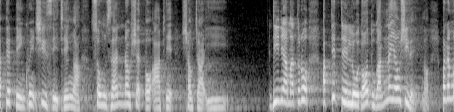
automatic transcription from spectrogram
အပြစ်တင်ခွင့်ရှိစေခြင်းကစုံစမ်းနှောက်ယှက်သောအဖြစ်ရှောက်ကြ၏ ဒီနေရာမှာသူတို့အပြစ်တင်လို့တော့သူကနှစ်ယောက်ရှိတယ်နော်ပထမ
